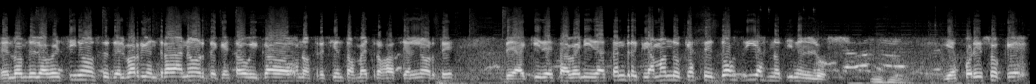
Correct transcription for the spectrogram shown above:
en donde los vecinos del barrio Entrada Norte, que está ubicado a unos 300 metros hacia el norte, de aquí de esta avenida, están reclamando que hace dos días no tienen luz. Y es por eso que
